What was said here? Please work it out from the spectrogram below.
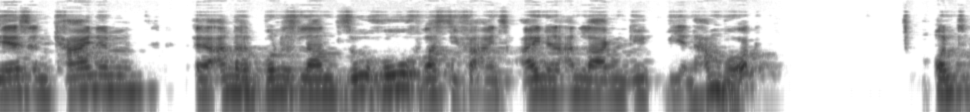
der ist in keinem äh, anderen Bundesland so hoch, was die vereinseigenen Anlagen geht, wie in Hamburg. Und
